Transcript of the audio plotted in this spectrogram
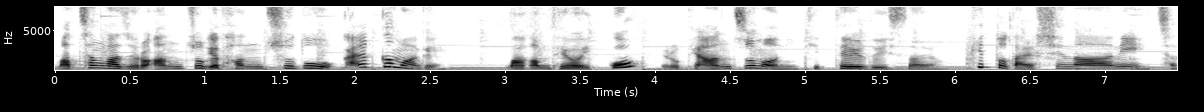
마찬가지로 안쪽에 단추도 깔끔하게 마감되어 있고 이렇게 안주머니 디테일도 있어요. 핏도 날씬하니 진짜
